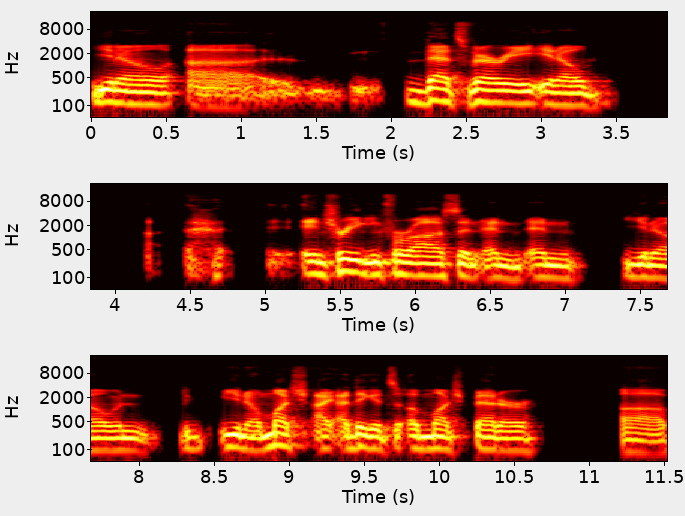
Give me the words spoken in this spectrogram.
you know uh, that's very you know intriguing for us and and and you know and you know much I, I think it's a much better uh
